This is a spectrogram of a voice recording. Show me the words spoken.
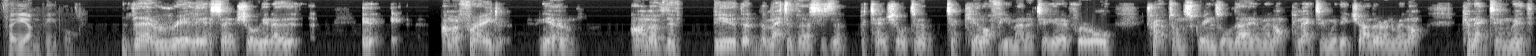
for young people? They're really essential. You know, it, it, I'm afraid, you know, I'm of the view that the metaverse has the potential to, to kill off humanity. You know, if we're all trapped on screens all day and we're not connecting with each other and we're not connecting with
